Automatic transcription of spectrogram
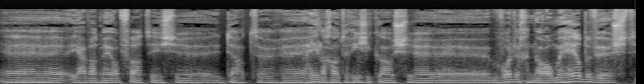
Uh, ja, wat mij opvalt is uh, dat er uh, hele grote risico's worden genomen, heel bewust.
